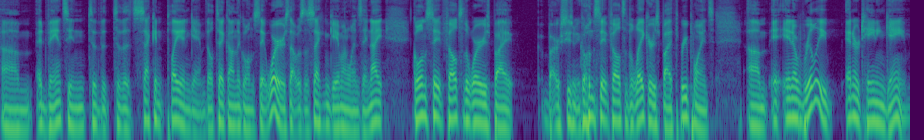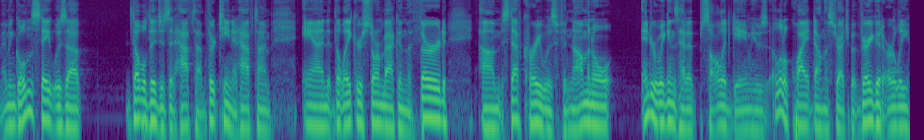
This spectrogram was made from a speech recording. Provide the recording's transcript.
um, advancing to the to the second play-in game. They'll take on the Golden State Warriors. That was the second game on Wednesday night. Golden State fell to the Warriors by or excuse me, Golden State fell to the Lakers by three points um, in a really entertaining game. I mean, Golden State was up double digits at halftime, 13 at halftime. And the Lakers stormed back in the third. Um, Steph Curry was phenomenal. Andrew Wiggins had a solid game. He was a little quiet down the stretch, but very good early.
